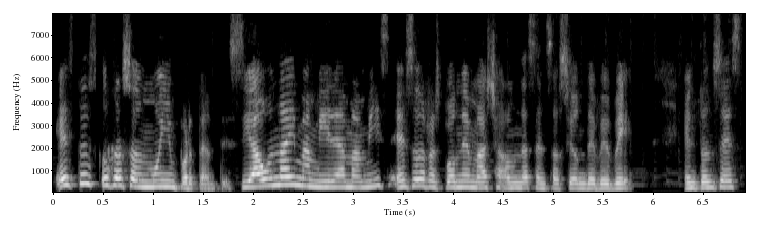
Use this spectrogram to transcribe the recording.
estas cosas son muy importantes. Si aún hay mamila, mamis, eso responde más a una sensación de bebé. Entonces,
